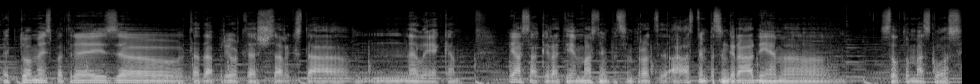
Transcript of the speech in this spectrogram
bet to mēs patreiz uh, tādā prioritāšu sarakstā neliekam. Jāsāk ar tiem 18, 18 grādiem uh, siltummezglos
